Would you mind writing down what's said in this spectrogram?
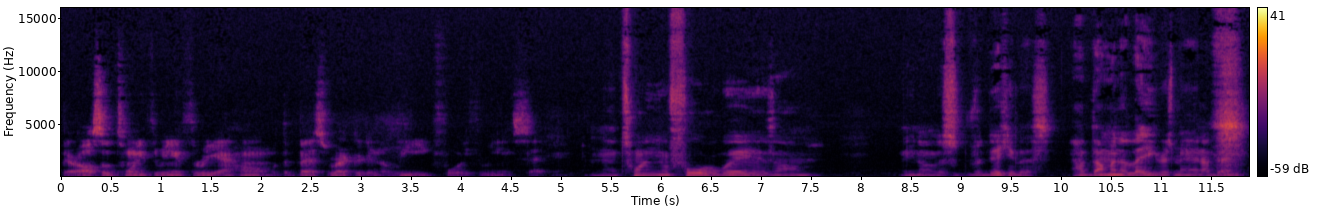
They're also 23 and three at home with the best record in the league, 43 and seven. And Twenty and four away is um, you know, it's ridiculous. How dumb in the Lakers, man. I think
